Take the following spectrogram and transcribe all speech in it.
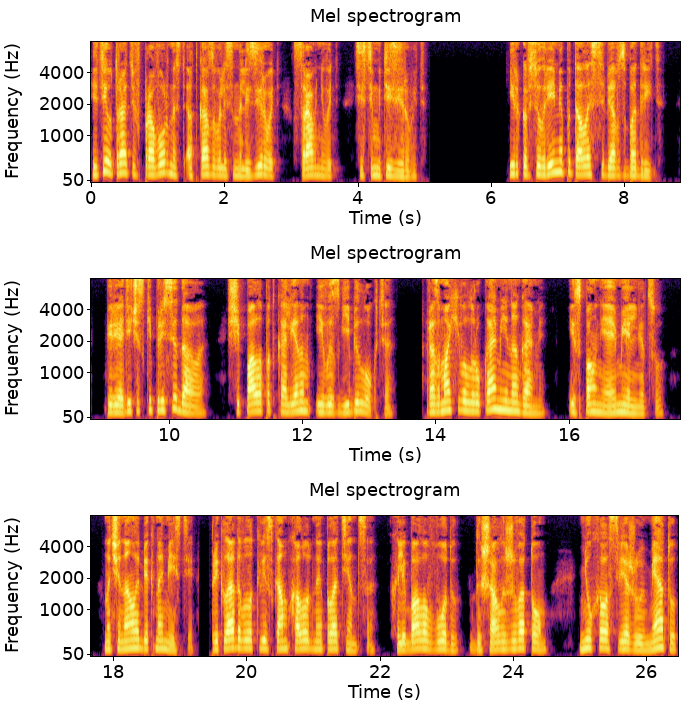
и те, утратив проворность, отказывались анализировать, сравнивать, систематизировать. Ирка все время пыталась себя взбодрить. Периодически приседала, щипала под коленом и в изгибе локтя, размахивала руками и ногами, исполняя мельницу, начинала бег на месте, прикладывала к вискам холодное полотенце, хлебала воду, дышала животом, нюхала свежую мяту,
